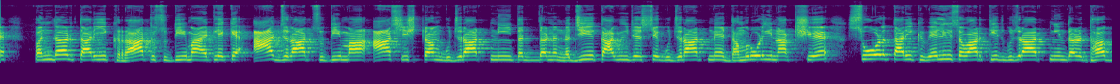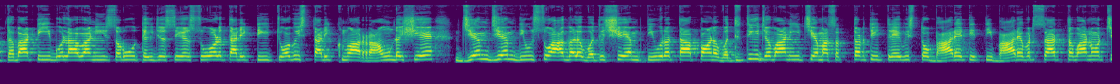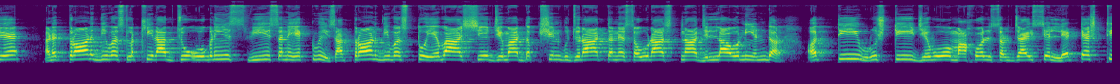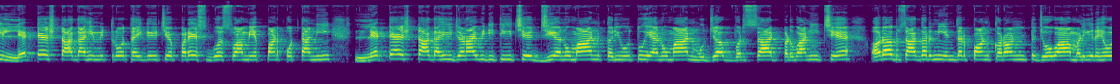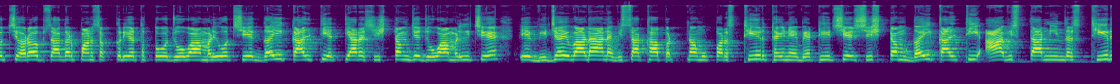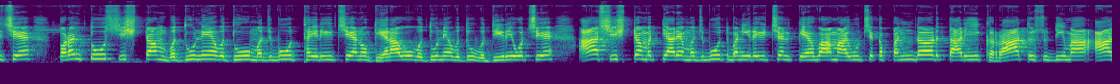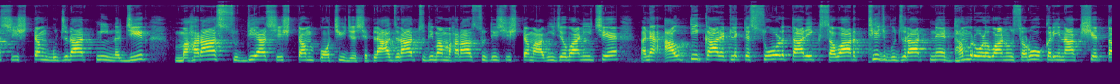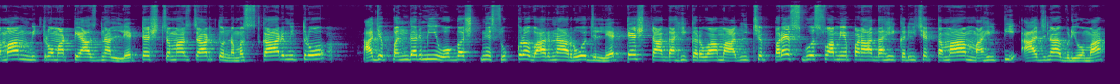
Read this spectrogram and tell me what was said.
પંદર તારીખ રાત સુધીમાં, એટલે કે આજ રાત સુધીમાં આ સિસ્ટમ ગુજરાતની તદ્દન નજીક આવી જશે. ગુજરાતને ધમરોળી નાખશે. સોળ તારીખ વહેલી સવારથી જ ગુજરાતની અંદર ધબધબાટી બોલાવવાની શરૂ થઈ જશે. સોળ તારીખથી ચોવીસ તારીખનો આ રાઉન્ડ હશે જેમ જેમ દિવસો આગળ વધશે, એમ તીવ્રતા પણ વધતી જવાની છે. એમાં સત્તરથી ત્રેવીસ તો ભારેથી ભારે વરસાદ થવાનો છે. અને ત્રણ દિવસ લખી રાખજો ઓગણીસ, વીસ અને એકવીસ. આ ત્રણ દિવસ તો એવા હશે જેમાં દક્ષિણ ગુજરાત અને સૌરાષ્ટ્રના જિલ્લાઓની અંદર અતિવૃષ્ટિ જેવો માહોલ સર્જાય છે. લેટેસ્ટથી લેટેસ્ટ આગાહી મિત્રો થઈ ગઈ છે. પરેશ ગોસ્વામીએ પણ પોતાની લેટેસ્ટ આગાહી જણાવી દીધી છે. જે અનુમાન કર્યું હતું એ અનુમાન મુજબ વરસાદ પડવાની છે. અરબ સાગરની અંદર પણ કરંટ જોવા મળી રહ્યો છે. અરબ સાગર પણ સક્રિય થતો જોવા મળ્યો છે. ગઈકાલથી અત્યારે સિસ્ટમ જે જોવા મળી છે એ વિજયવાડા અને વિશાખાપટ્ટનમ ઉપર સ્થિર થઈને બેઠી છે. સિસ્ટમ ગઈકાલથી આ વિસ્તારની અંદર સ્થિર છે, પરંતુ સિસ્ટમ વધુને વધુ મજબૂત થઈ રહી છે એનો ઘેરાવો વધુને વધુ વધી રહ્યો છે. આ સિસ્ટમ અત્યારે મજબૂત બની રહી છે અને કહેવામાં આવ્યું છે કે પંદર તારીખ રાત સુધીમાં આ સિસ્ટમ ગુજરાતની નજીક મહારાષ્ટ્ર સુધી આ સિસ્ટમ પહોંચી જશે. એટલે આજ રાત સુધીમાં મહારાષ્ટ્ર સુધી સિસ્ટમ આવી જવાની છે અને આવતીકાલ એટલે કે સોળ તારીખ સવારથી જ ગુજરાતને ધમ રોળવાનું શરૂ કરી નાખશે તમામ મિત્રો માટે આજના લેટેસ્ટ સમાચાર. તો નમસ્કાર મિત્રો. આજે પંદરમી ઓગસ્ટને શુક્રવારના રોજ લેટેસ્ટ આગાહી કરવામાં આવી છે. પરેશ ગોસ્વામીએ પણ આગાહી કરી છે. તમામ માહિતી આજના વિડીયોમાં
